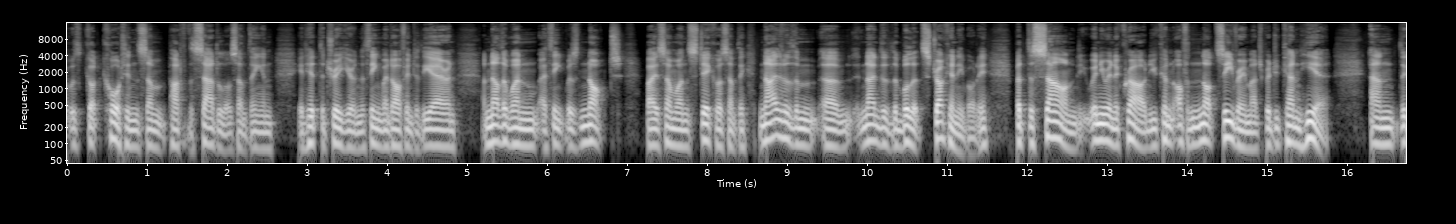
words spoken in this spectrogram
was got caught in some part of the saddle or something, and it hit the trigger, and the thing went off into the air. And another one, I think, was knocked by someone's stick or something. Neither of them, um, neither of the bullets struck anybody, but the sound, when you're in a crowd, you can often not see very much, but you can hear. And the,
